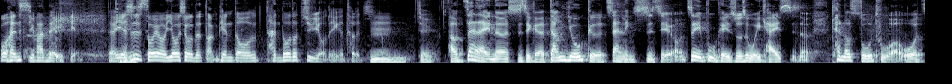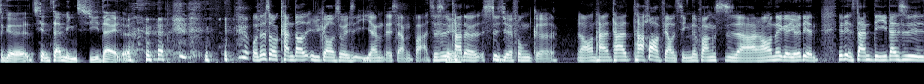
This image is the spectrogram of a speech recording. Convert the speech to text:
我很喜欢的一点，对，也是所有优秀的短片都很多都具有的一个特质。嗯，对。好，再来呢是这个当优格占领世界哦，这一部可以说是我一开始呢看到缩图哦，我这个前三名期待的。我那时候看到预告的时候也是一样的想法，就是他的视觉风格。然后他他他画表情的方式啊，然后那个有点有点三 D，但是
